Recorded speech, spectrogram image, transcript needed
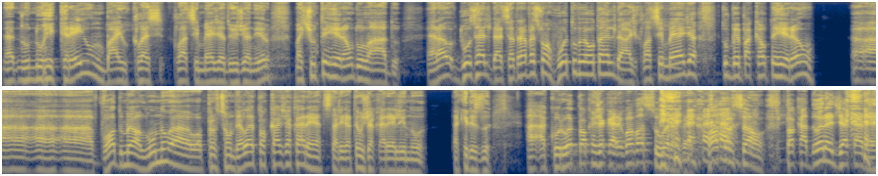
né, no, no Recreio, um bairro classe, classe média do Rio de Janeiro, mas tinha um terreirão do lado. Era duas realidades. Você atravessa uma rua, tu vê outra realidade. Classe média, tu vê pra cá o terreirão. A, a, a avó do meu aluno, a, a profissão dela é tocar jacaré, tá ligado? Tem um jacaré ali no. Naqueles. A, a coroa toca jacaré com a vassoura, velho. Olha a profissão. Tocadora de jacaré.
